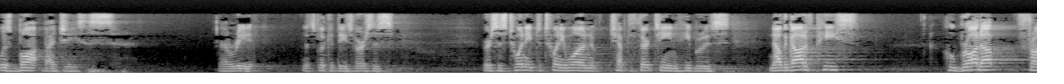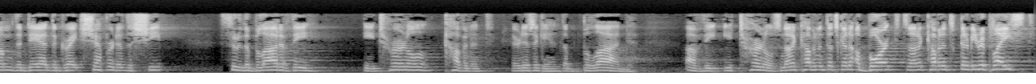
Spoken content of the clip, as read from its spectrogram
was bought by Jesus. Now read it. Let's look at these verses. Verses 20 to 21 of chapter 13 Hebrews. Now the God of peace, who brought up from the dead the great shepherd of the sheep through the blood of the eternal covenant. There it is again. The blood of the eternal. It's not a covenant that's going to abort. It's not a covenant that's going to be replaced.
